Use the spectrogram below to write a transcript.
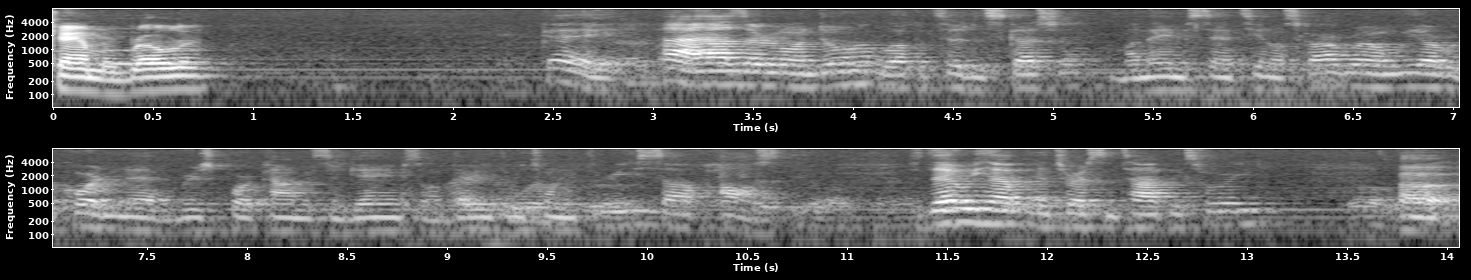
camera rolling. Okay, hi, how's everyone doing? Welcome to the discussion. My name is Santino Scarborough, and we are recording at Bridgeport Comics and Games on 3323 South Halsted. Today we have interesting topics for you. Uh,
